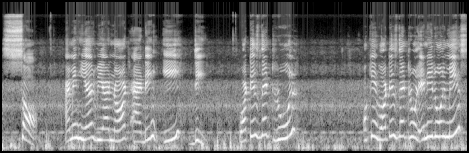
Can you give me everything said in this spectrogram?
saw. I mean here we are not adding ed what is that rule? Okay what is that rule? Any rule means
